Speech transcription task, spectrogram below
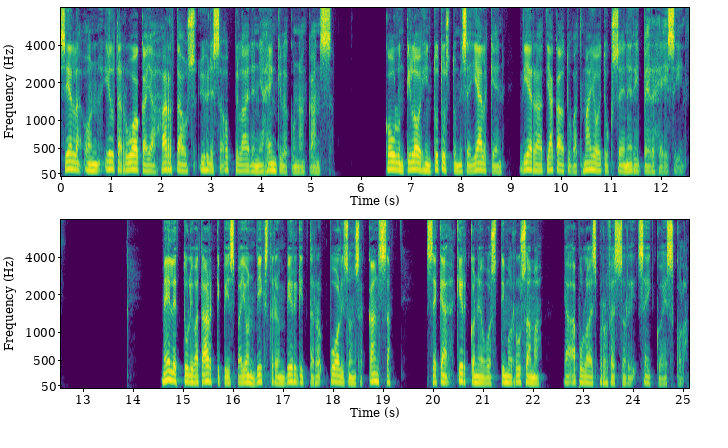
Siellä on iltaruoka ja hartaus yhdessä oppilaiden ja henkilökunnan kanssa. Koulun tiloihin tutustumisen jälkeen vieraat jakautuvat majoitukseen eri perheisiin. Meille tulivat arkkipiispa Jon Wikström Birgitta puolisonsa kanssa sekä kirkkoneuvos Timo Rusama ja apulaisprofessori Seikko Eskola.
